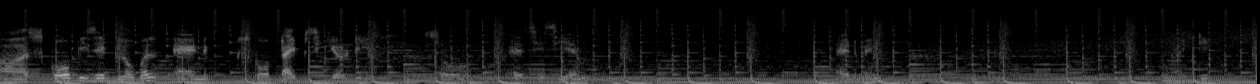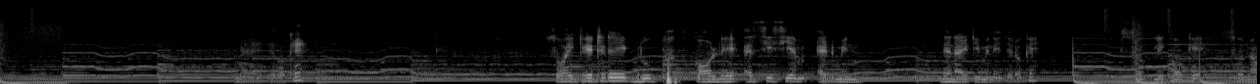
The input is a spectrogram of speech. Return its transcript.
Uh, scope is a global and scope type security. So SCCM admin so I created a group called a SCCM admin then IT manager okay? So click OK. So now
